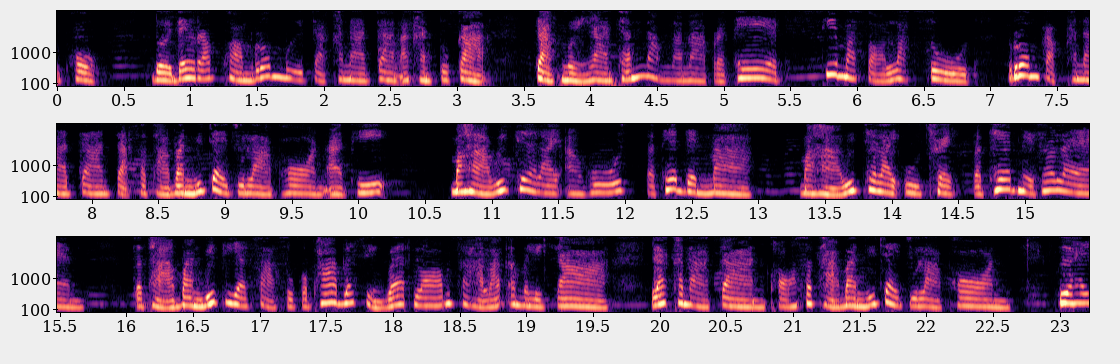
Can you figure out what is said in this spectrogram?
2516 โดยได้รับความร่วมมือจากคณาจารย์อาคันตุกะ จากหน่วยงานชั้นนำนานาประเทศ ที่มาสอนหลักสูตร ร่วมกับคณาจารย์จากสถาบันวิจัยจุฬาภรณ์อาทิ มหาวิทยาลัยอาฮูส ประเทศเดนมาร์ก มหาวิทยาลัยอูเทรคประเทศเนเธอร์แลนด์ สถาบันวิทยาศาสตร์สุขภาพและสิ่งแวดล้อมสหรัฐอเมริกา และคณาจารย์ของสถาบันวิจัยจุฬาภรณ์เพื่อให้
